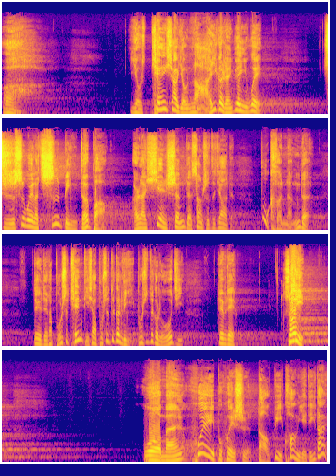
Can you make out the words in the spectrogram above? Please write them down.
哇！有天下有哪一个人愿意为只是为了吃饼得饱而来献身的上十字架的？不可能的，对不对？它不是天底下，不是这个理，不是这个逻辑，对不对？所以，我们会不会是倒闭旷野的一代？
